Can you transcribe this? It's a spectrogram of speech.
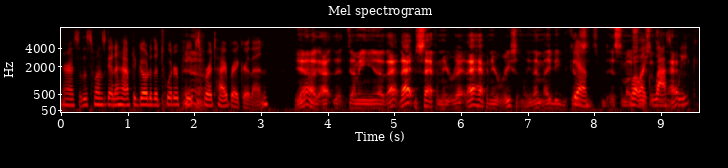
All right, so this one's gonna have to go to the Twitter peeps Yeah. for a tiebreaker then. Yeah, I, I mean, you know that that just happened here. That happened here recently. That may be because Yeah. it's, it's the most what, like last happened. week,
